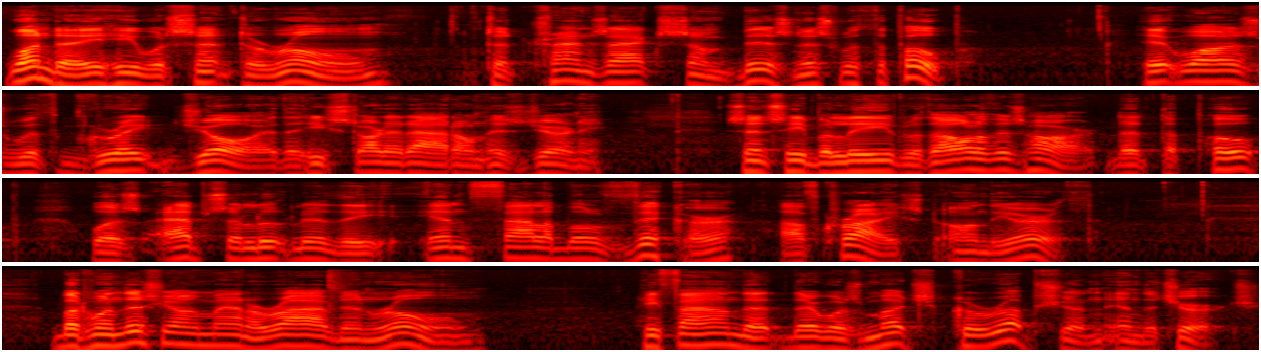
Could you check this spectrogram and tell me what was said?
One day he was sent to Rome to transact some business with the Pope. It was with great joy that he started out on his journey, since he believed with all of his heart that the Pope was absolutely the infallible vicar of Christ on the earth. But when this young man arrived in Rome, he found that there was much corruption in the church,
